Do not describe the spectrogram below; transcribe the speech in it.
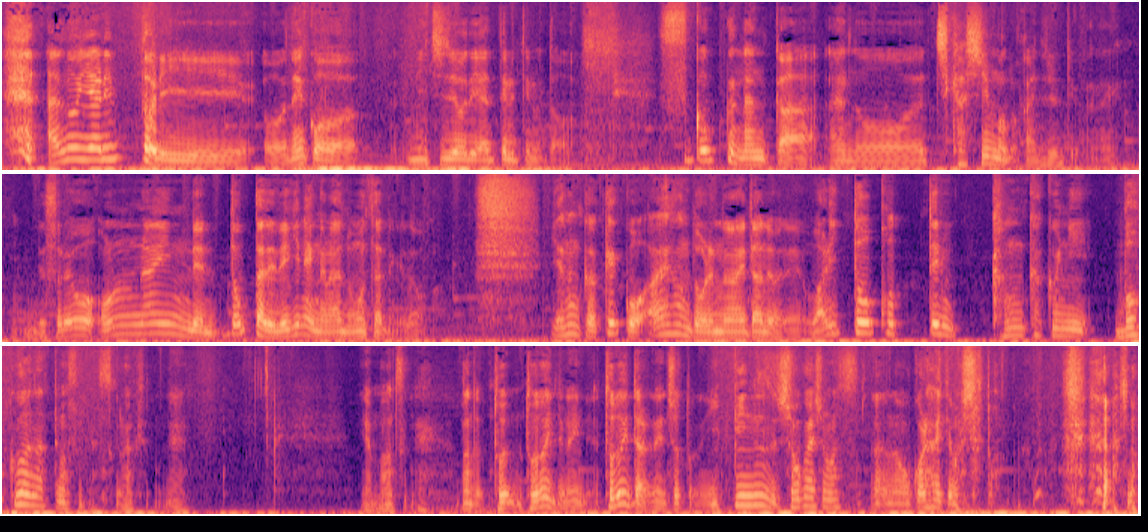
あのやり取りをねこう日常でやってるっていうのとすごくなんかあの近しいものを感じるっていうかね。でそれをオンラインでどっかでできないかなと思ってたんだけどいやなんか結構あやさんと俺の間ではね割と凝ってる感覚に僕はなってますね少なくてもね。いやまずねまだと届いてないんで届いたらねちょっとね一品ずつ紹介します。あのこれ入ってましたと。あの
